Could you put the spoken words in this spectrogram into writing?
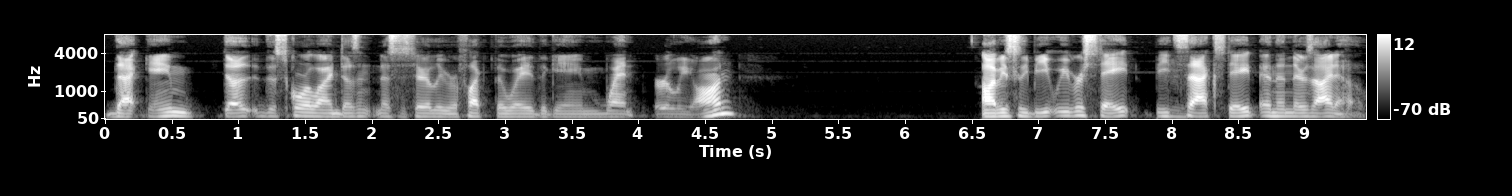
that game does the score line doesn't necessarily reflect the way the game went early on. Obviously, beat Weber State, beat Mhm. Sac State, and then there's Idaho.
